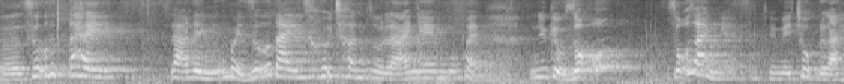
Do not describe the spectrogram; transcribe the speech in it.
uh, giữ tay gia đình cũng phải giữ tay giữ chân rồi là anh em cũng phải như kiểu dỗ dỗ dành ấy, thì mới chụp được ảnh.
